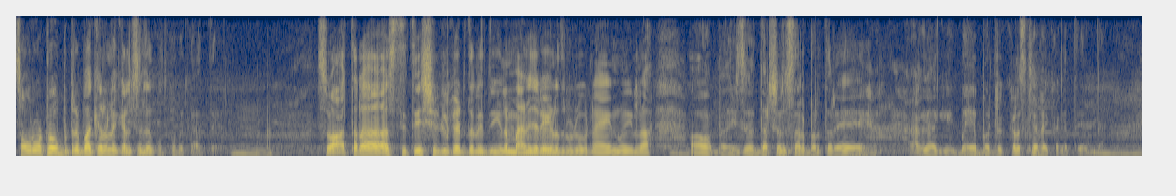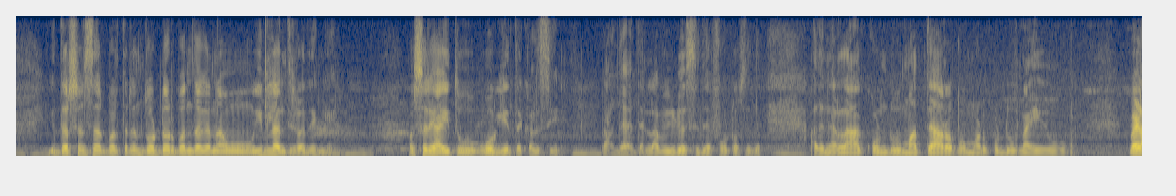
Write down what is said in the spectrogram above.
ಸೊ ಅವ್ರು ಹೊಟ್ಟೋಗ್ಬಿಟ್ರೆ ಬಾಕಿರೋಲ್ಲ ಕೆಲಸದಲ್ಲೇ ಕೂತ್ಕೋಬೇಕಾಗತ್ತೆ. ಸೊ ಆ ಥರ ಸ್ಥಿತಿ ಶೆಡ್ಯೂಲ್ ಕಟ್ತಲಿದ್ವಿ ನಮ್ಮ ಮ್ಯಾನೇಜರ್ ಹೇಳಿದ್ರು ನಾ ಏನೂ ಇಲ್ಲ. ದರ್ಶನ್ ಸರ್ ಬರ್ತಾರೆ. ಹಾಗಾಗಿ ಭಯ ಬರಲಿ, ಕಳಿಸ್ಲೇಬೇಕಾಗತ್ತೆ ಅಂತ. ಈ ದರ್ಶನ್ ಸರ್ ಬರ್ತಾರೆ, ದೊಡ್ಡವ್ರು ಬಂದಾಗ ನಾವು ಇಲ್ಲ ಅಂತ ಹೇಳೋದು ಹೆಂಗೆ? ಸರಿ, ಆಯಿತು, ಹೋಗಿ ಅಂತ ಕಳಿಸಿ. ಅದೇ, ಅದೆಲ್ಲ ವೀಡಿಯೋಸ್ ಇದೆ ಫೋಟೋಸ್ ಇದೆ. ಅದನ್ನೆಲ್ಲ ಹಾಕ್ಕೊಂಡು ಮತ್ತೆ ಆರೋಪ ಮಾಡಿಕೊಂಡು ನಾವು ಬೇಡ.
